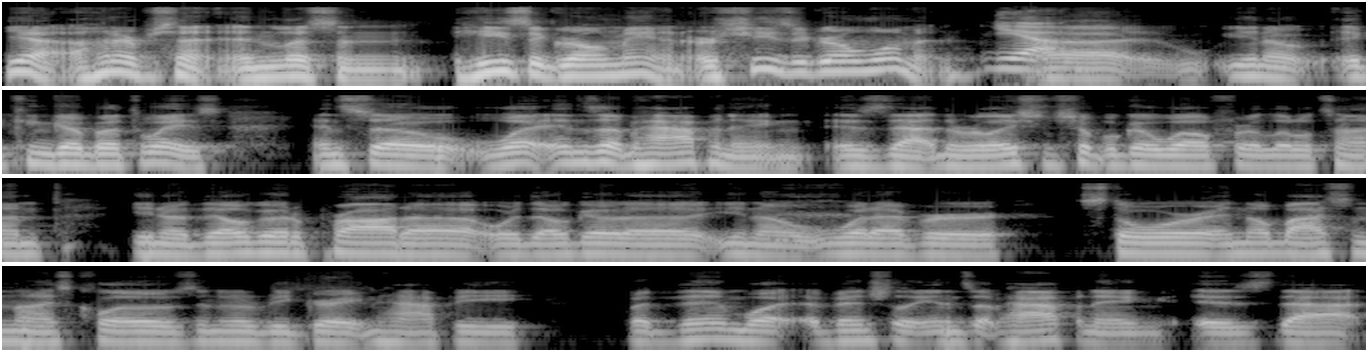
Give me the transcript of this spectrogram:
Yeah, 100%. And listen, he's a grown man or she's a grown woman. Yeah. Uh, you know, it can go both ways. And so what ends up happening is that the relationship will go well for a little time. You know, they'll go to Prada or they'll go to, you know, whatever store and they'll buy some nice clothes and it'll be great and happy. But then what eventually ends up happening is that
